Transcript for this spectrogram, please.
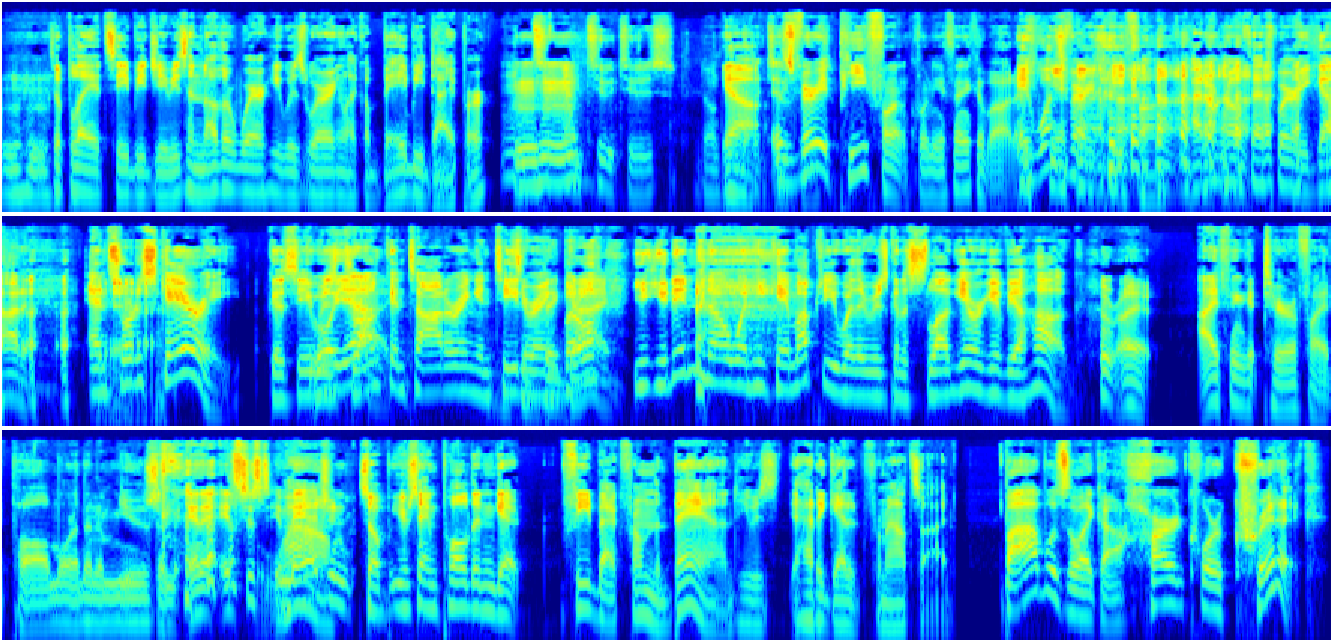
Mm-hmm. to play at CBGB's. Another where he was wearing like a baby diaper. Mhm. And tutus. Don't Yeah. forget the It's very P funk when you think about it. It was very P-funk. I don't know if that's where he got it, and sort of scary because he was Well, yeah. drunk and tottering and teetering. But all- you, you didn't know when he came up to you whether he was going to slug you or give you a hug. right. I think it terrified Paul more than amused him. And it's just Wow. imagine So you're saying Paul didn't get feedback from the band; he was had to get it from outside. Bob was like a hardcore critic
